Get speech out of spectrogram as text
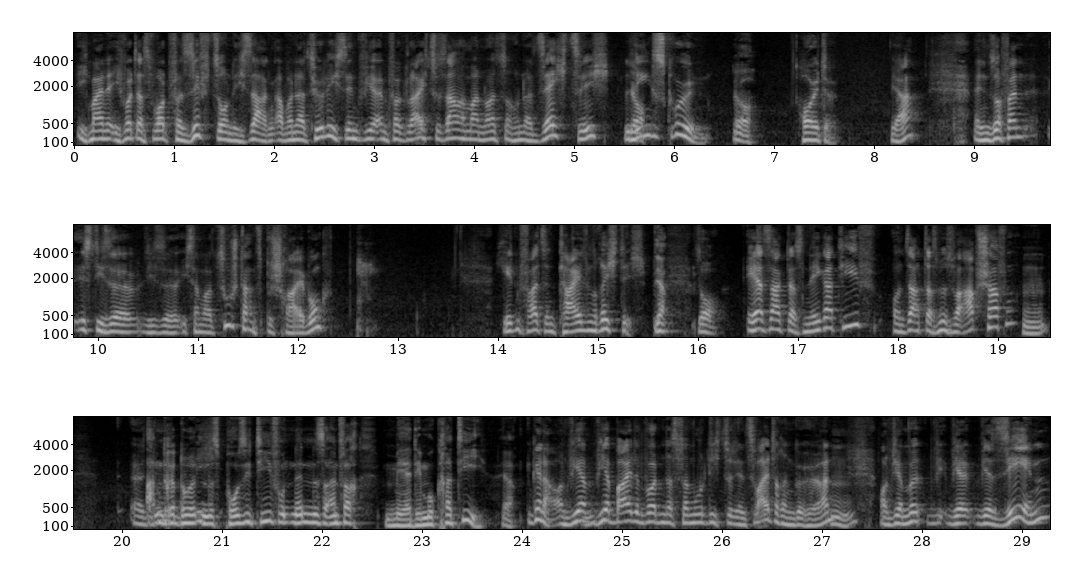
Ich meine, ich würde das Wort versifft so nicht sagen, aber natürlich sind wir im Vergleich zu, sagen wir mal, 1960 ja. linksgrün. Ja. Heute. Ja. Insofern ist diese, diese, ich sag mal, Zustandsbeschreibung jedenfalls in Teilen richtig. Ja. So. Er sagt das negativ und sagt, das müssen wir abschaffen. Mhm. Äh, Andere deuten es positiv und nennen es einfach mehr Demokratie. Ja. Genau, und wir, wir beide würden das vermutlich zu den Zweiteren gehören. Mhm. Und wir, wir, wir sehen,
